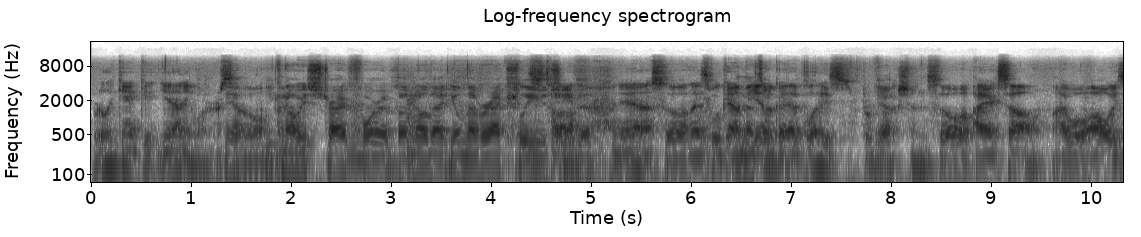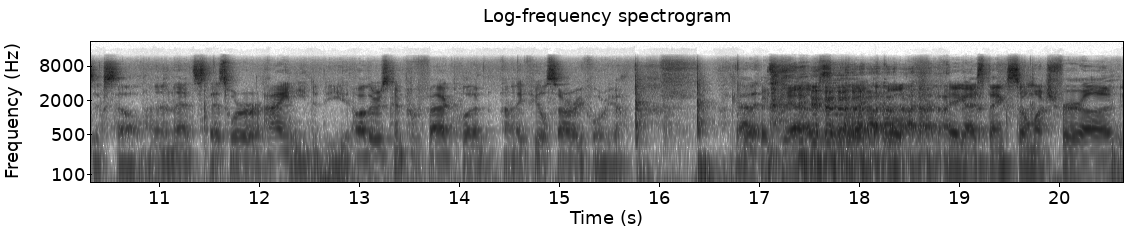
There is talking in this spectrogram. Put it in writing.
really can't get you anywhere. Yeah. So you can always strive for it, but know that you'll never actually it's achieve tough. it. Yeah, so that's what got And me in okay. a bad place. Perfection. So I excel. I will always excel, and that's that's where I need to be. Others can perfect, but I feel sorry for you. Got Perfect. it. Yeah, absolutely. cool. Hey guys, thanks so much for uh,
